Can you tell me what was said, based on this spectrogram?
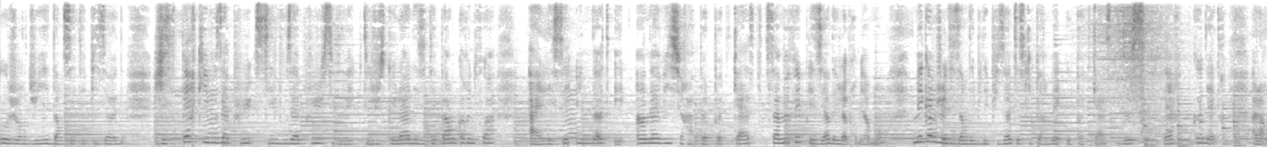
aujourd'hui dans cet épisode. J'espère qu'il vous a plu. S'il vous a plu, si vous avez écouté jusque-là, n'hésitez pas encore une fois à laisser une note et un avis sur Apple Podcast. Ça me fait plaisir déjà premièrement, mais comme je le disais en début d'épisode, c'est ce qui permet au podcast de se faire connaître. Alors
